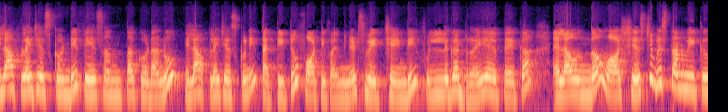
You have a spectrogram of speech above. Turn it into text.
ఇలా అప్లై చేసుకోండి. ఫేస్ అంతా కూడాను ఇలా అప్లై చేసుకుని thirty to forty five minutes wait చేయండి ఫుల్గా డ్రై అయిపోయాక ఎలా ఉందో వాష్ చేసి చూపిస్తాను మీకు.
